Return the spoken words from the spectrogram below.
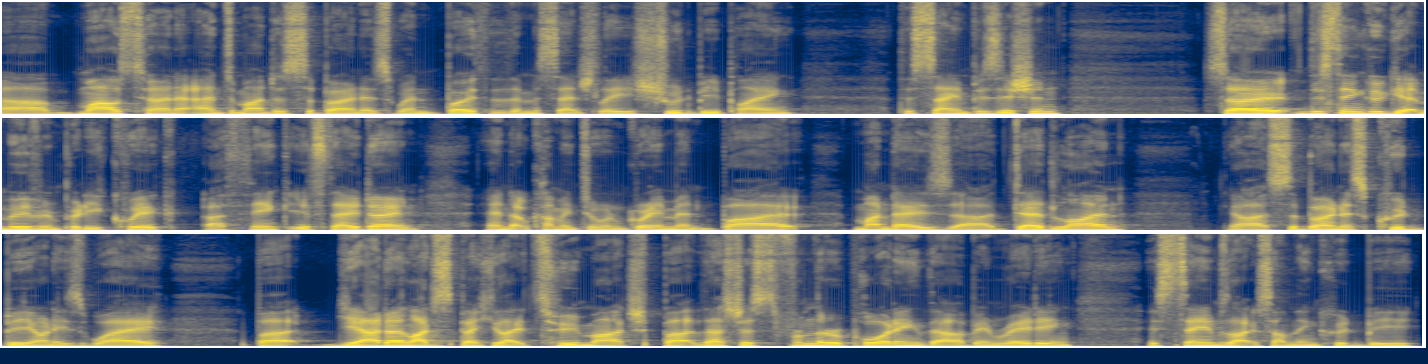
uh, Miles Turner and Domantas Sabonis when both of them essentially should be playing the same position. So this thing could get moving pretty quick, I think, if they don't end up coming to an agreement by Monday's uh, deadline. Uh, Sabonis could be on his way. But yeah, I don't like to speculate too much, but that's just from the reporting that I've been reading. It seems like something could be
